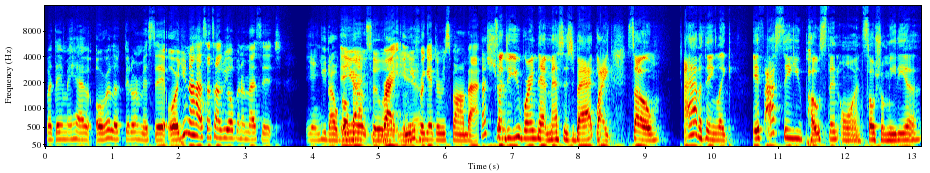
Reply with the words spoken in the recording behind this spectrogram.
but they may have overlooked it or missed it. Or you know how sometimes we open a message And you don't go back you- to right, it. and you forget to respond back. That's true. So do you bring that message back? Like, so I have a thing. Like, if I see you posting on social media,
